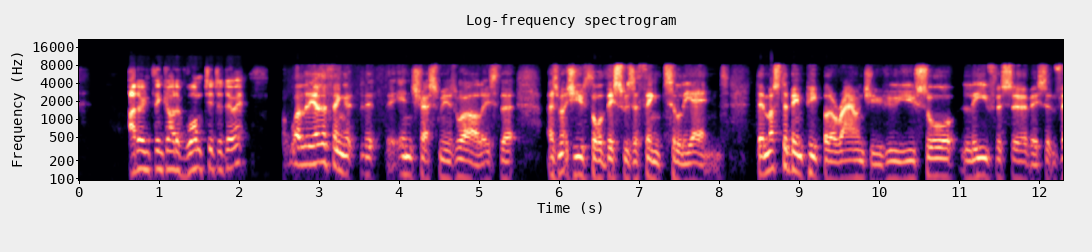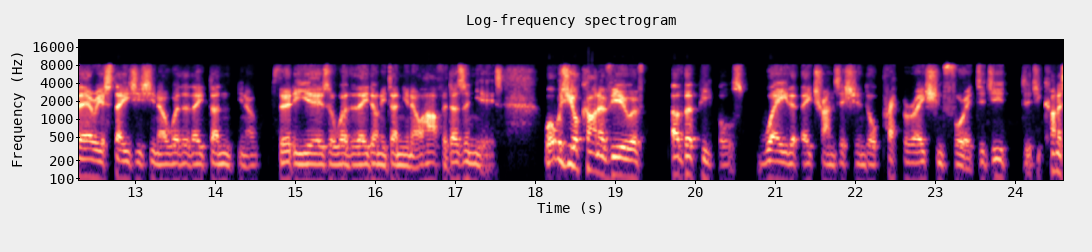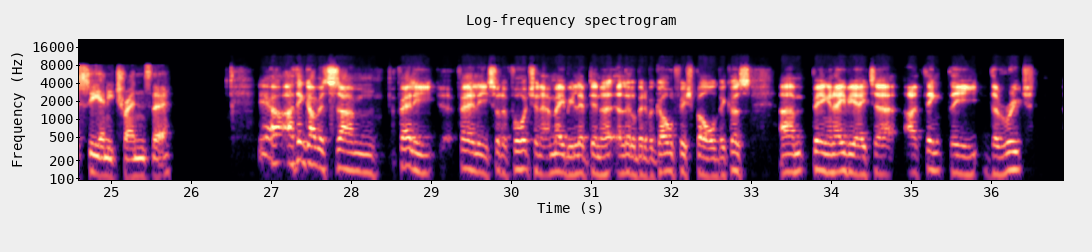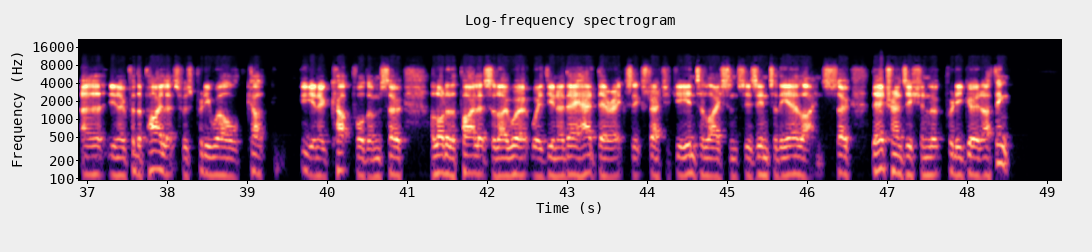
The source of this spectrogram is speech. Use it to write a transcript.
I don't think I'd have wanted to do it. Well, the other thing that, that, that, interests me as well is that as much as you thought this was a thing till the end, there must have been people around you who you saw leave the service at various stages, you know, whether they'd done, you know, 30 years or whether they'd only done, you know, half a dozen years. What was your kind of view of other people's way that they transitioned or preparation for it? Did you did you kind of see any trends there? Yeah, I think I was um, fairly, fairly sort of fortunate, and maybe lived in a, a little bit of a goldfish bowl because um, being an aviator, I think the the route, uh, you know, for the pilots was pretty well cut, you know, cut for them. So a lot of the pilots that I work with, you know, they had their exit strategy into licenses into the airlines, so their transition looked pretty good. I think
